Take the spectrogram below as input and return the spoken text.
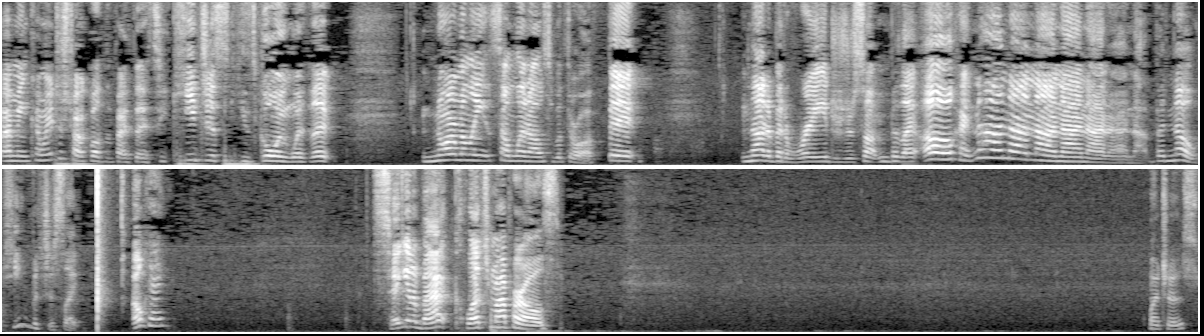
I mean, can we just talk about the fact that he, just he's going with it? Normally, someone else would throw a fit, not a bit of rage or something, but like, oh, okay, no, no, no, no, no, no, no. But no, he was just like, okay, taking it back, clutch my pearls. Which is.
